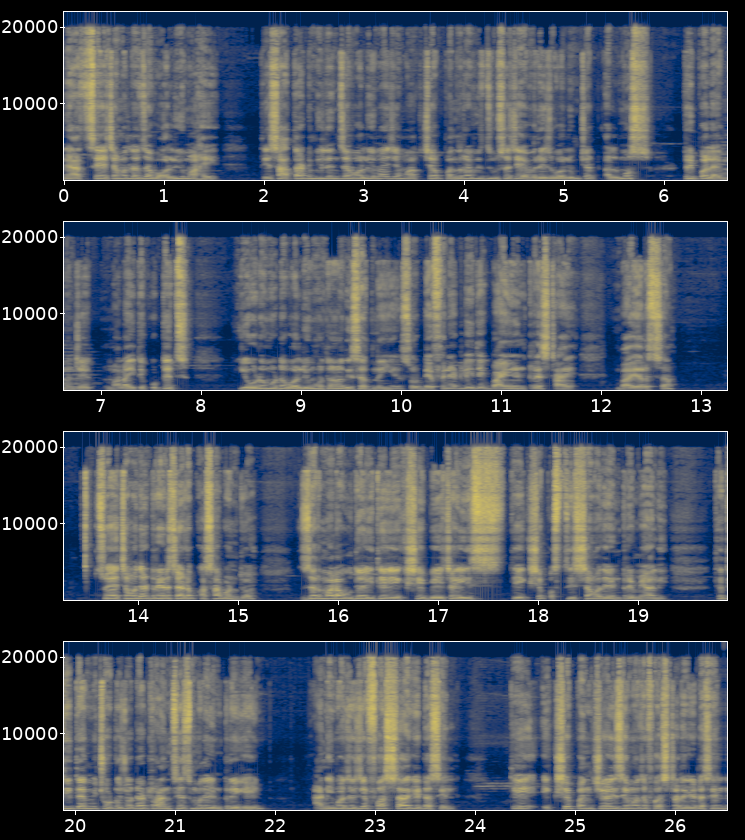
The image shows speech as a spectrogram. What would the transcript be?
आणि आजच्या याच्यामधलं जो व्हॉल्यूम आहे ते सात आठ मिलियनचं व्हॉल्यूम आहे जे मागच्या पंधरा वीस दिवसाच्या ॲव्हरेज व्हॉल्यूमच्या ऑलमोस्ट ट्रिपल आहे. म्हणजे मला इथे कुठेच एवढं मोठं व्हॉल्यूम होताना दिसत नाही आहे सो डेफिनेटली इथे एक बाईंग इंटरेस्ट आहे बायर्सचा सो याच्यामध्ये ट्रेड सेटअप कसा बनतोय? जर मला उद्या इथे एकशे बेचाळीस ते एकशे पस्तीसच्या मध्ये एंट्री मिळाली तर तिथे मी छोट्या छोट्या ट्रान्सेसमध्ये एंट्री घेईन. आणि माझं जे फर्स्ट टार्गेट असेल ते एकशे पंचेचाळीस हे माझं फर्स्ट टार्गेट असेल.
